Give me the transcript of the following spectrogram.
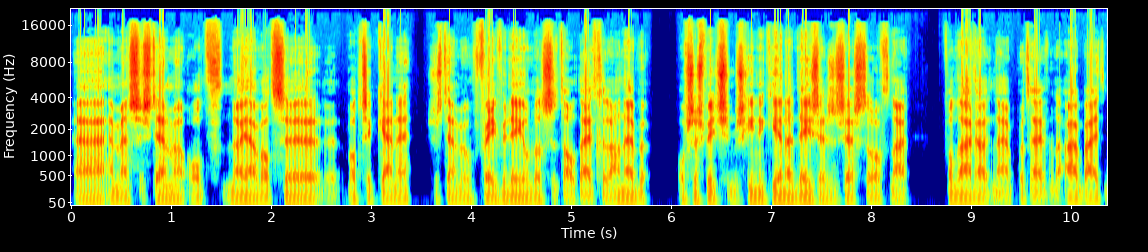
Uh, en mensen stemmen op, nou ja, wat ze, wat ze kennen. Ze stemmen op VVD omdat ze het altijd gedaan hebben. Of ze switchen misschien een keer naar D66 of naar, van daaruit naar Partij van de Arbeid.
